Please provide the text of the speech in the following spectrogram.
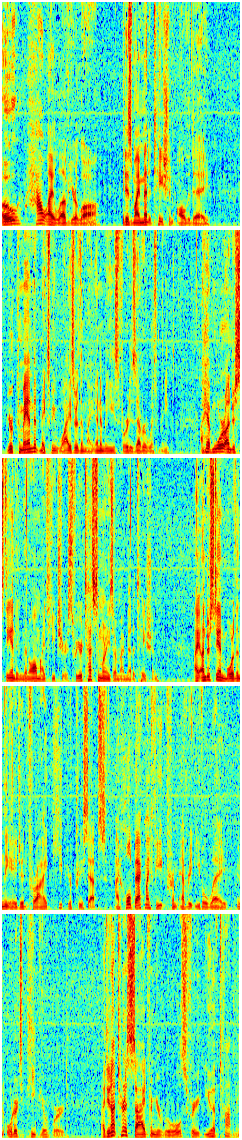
Oh, how I love your law! It is my meditation all the day. Your commandment makes me wiser than my enemies, for it is ever with me. I have more understanding than all my teachers, for your testimonies are my meditation. I understand more than the aged, for I keep your precepts. I hold back my feet from every evil way in order to keep your word. I do not turn aside from your rules, for you have taught me.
